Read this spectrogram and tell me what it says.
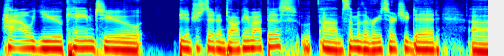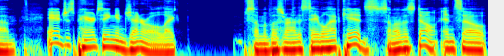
how you came to be interested in talking about this, um, some of the research you did, um, and just parenting in general. Like some of us around this table have kids, some of us don't, and so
